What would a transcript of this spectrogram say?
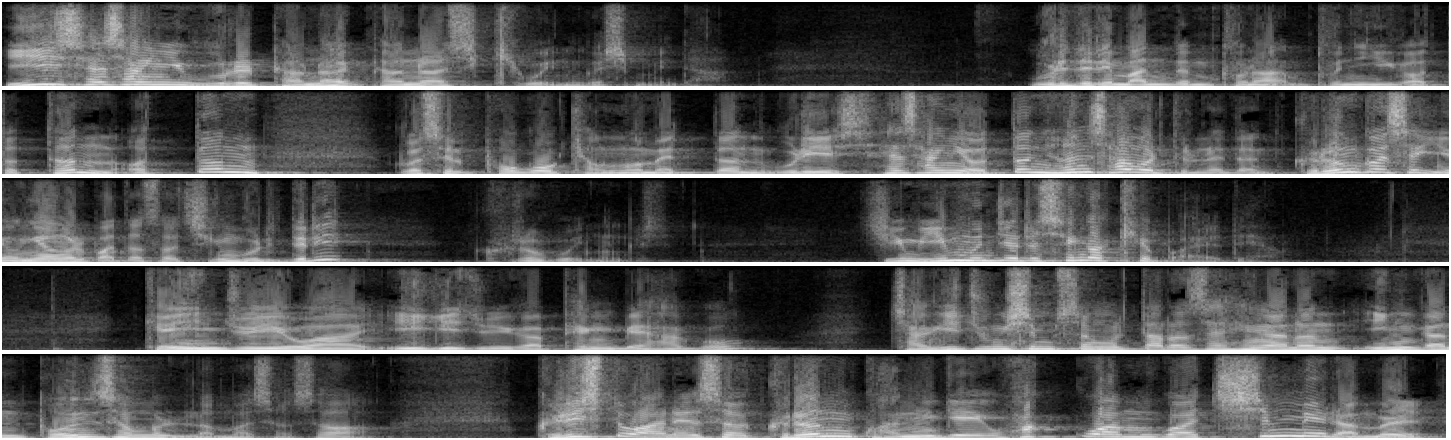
이 세상이 우리를 변화, 변화시키고 있는 것입니다. 우리들이 만든 분위기가 어떻든 어떤 것을 보고 경험했던 우리 세상이 어떤 현상을 드러내던 그런 것에 영향을 받아서 지금 우리들이 그러고 있는 것이죠. 지금 이 문제를 생각해 봐야 돼요. 개인주의와 이기주의가 팽배하고 자기 중심성을 따라서 행하는 인간 본성을 넘어서서 그리스도 안에서 그런 관계의 확고함과 친밀함을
